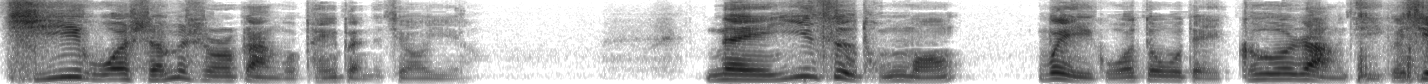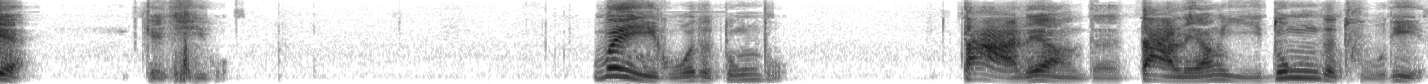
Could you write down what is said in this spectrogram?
齐国什么时候干过赔本的交易啊？哪一次同盟，魏国都得割让几个县给齐国。魏国的东部，大量的大梁以东的土地。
